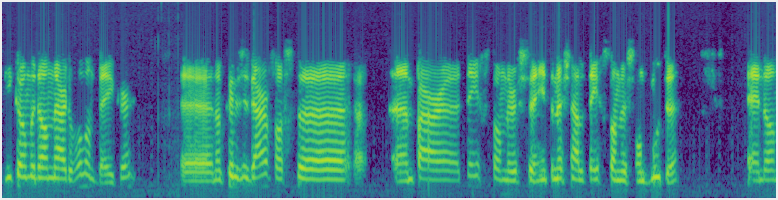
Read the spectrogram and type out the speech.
Die komen dan naar de Hollandbeker. dan kunnen ze daar vast een paar tegenstanders, internationale tegenstanders ontmoeten. En dan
